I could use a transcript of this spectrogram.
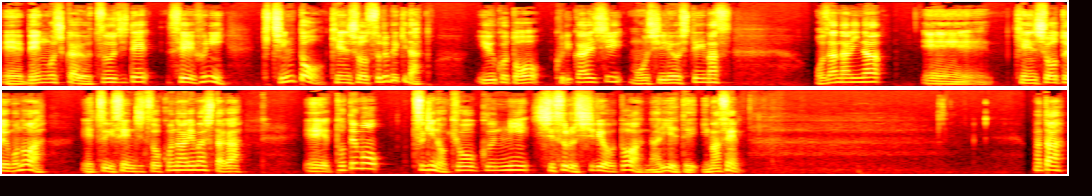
えー、弁護士会を通じて政府にきちんと検証するべきだということを繰り返し申し入れをしています。おざなりな、えー、検証というものは、えー、つい先日行われましたが、えー、とても次の教訓に資する資料とはなり得ていません。また、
